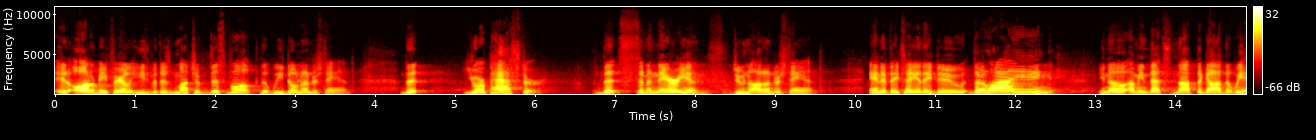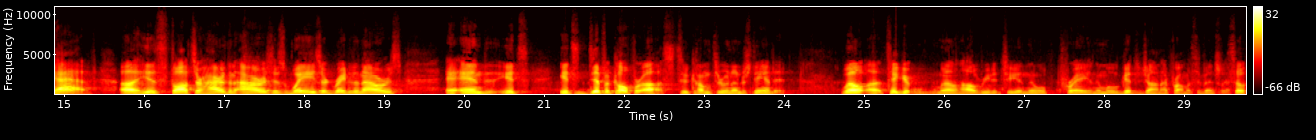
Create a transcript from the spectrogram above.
it ought to be fairly easy, but there's much of this book that we don't understand. That your pastor, that seminarians do not understand. And if they tell you they do, they're lying. You know, I mean, that's not the God that we have. Uh, his thoughts are higher than ours, his ways are greater than ours. And it's, it's difficult for us to come through and understand it. Well, uh, take your, well, I'll read it to you and then we'll pray and then we'll get to John, I promise, eventually. So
